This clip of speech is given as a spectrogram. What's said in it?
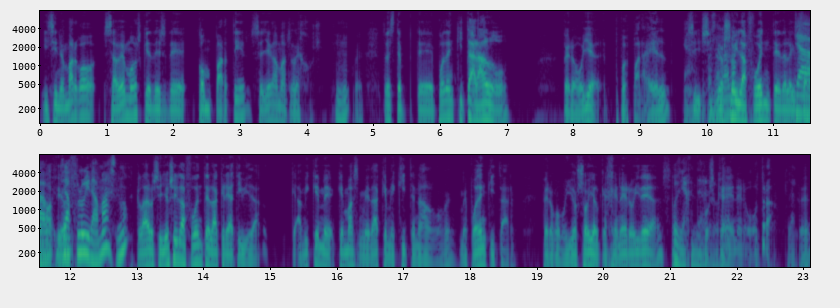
y sin embargo sabemos que desde compartir se llega más lejos. ¿eh? Entonces te, te pueden quitar algo, pero oye, pues para él, Ya, si, no si yo nada. soy la fuente de la Ya, información, ya fluirá más, ¿no? claro, si yo soy la fuente de la creatividad, a mí qué, me, qué más me da que me quiten algo, ¿eh? me pueden quitar. Pero como yo soy el que genero ideas, Pues ya genera pues otra. genero otra. Claro. ¿eh?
